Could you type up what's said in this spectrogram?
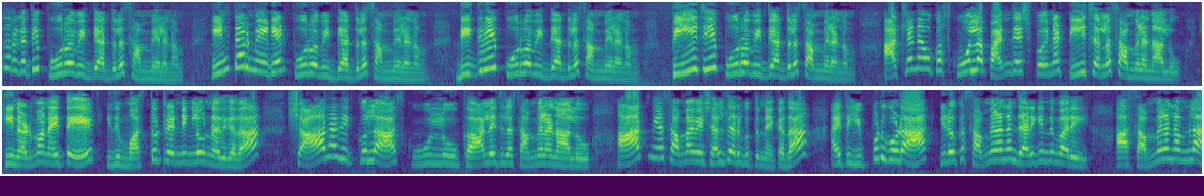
తరగతి పూర్వ విద్యార్థుల సమ్మేళనం ఇంటర్మీడియట్ పూర్వ విద్యార్థుల సమ్మేళనం డిగ్రీ పూర్వ విద్యార్థుల సమ్మేళనం పీజీ పూర్వ విద్యార్థుల సమ్మేళనం. అట్లనే ఒక స్కూల్లో పనిచేసిపోయిన టీచర్ల సమ్మేళనాలు. ఈ నడుమనైతే ఇది మస్తు ట్రెండింగ్లో ఉన్నది కదా. చాలా దిక్కుల స్కూళ్ళు కాలేజీల సమ్మేళనాలు ఆత్మీయ సమావేశాలు జరుగుతున్నాయి కదా. అయితే ఇప్పుడు కూడా ఈడొక సమ్మేళనం జరిగింది మరి. ఆ సమ్మేళనంలో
